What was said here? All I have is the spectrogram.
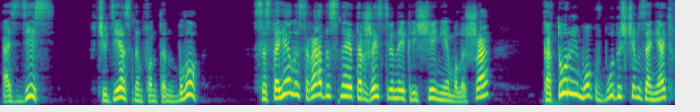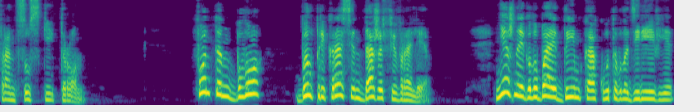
а здесь, в чудесном Фонтенбло состоялось радостное торжественное крещение малыша, который мог в будущем занять французский трон. Фонтенбло был прекрасен даже в феврале. Нежная голубая дымка окутывала деревья,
